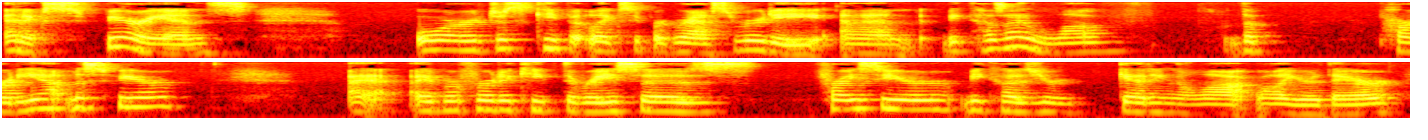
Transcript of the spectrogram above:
an experience or just keep it like super grassrooty. And because I love the party atmosphere, I, I prefer to keep the races pricier because you're getting a lot while you're there.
